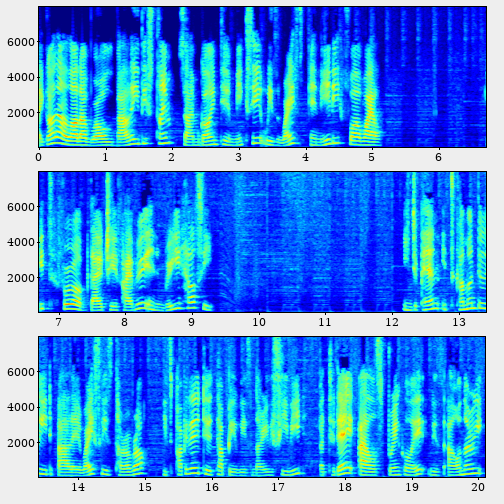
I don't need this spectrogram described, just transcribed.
I got a lot of rolled barley this time, so I'm going to mix it with rice and eat it for a while. It's full of dietary fiber and very healthy. In Japan, it's common to eat barley rice with tororo. It's popular to top it with nori seaweed, but today I'll sprinkle it with aonori.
